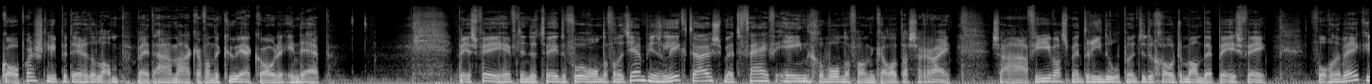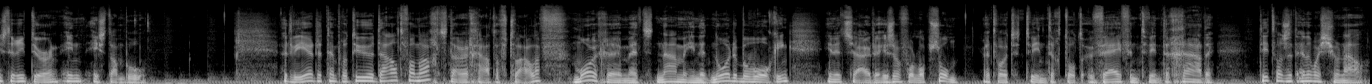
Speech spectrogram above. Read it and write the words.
Kopers liepen tegen de lamp bij het aanmaken van de QR-code in de app. PSV heeft in de tweede voorronde van de Champions League thuis met 5-1 gewonnen van Galatasaray. Sahavi was met drie doelpunten de grote man bij PSV. Volgende week is de return in Istanbul. Het weer, de temperatuur daalt vannacht naar een graad of 12. Morgen met name in het noorden bewolking. In het zuiden is er volop zon. Het wordt 20 tot 25 graden. Dit was het NOS Journaal.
